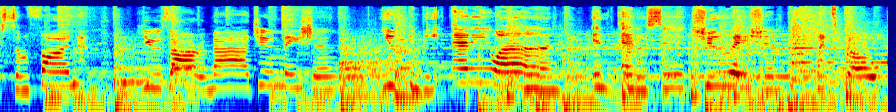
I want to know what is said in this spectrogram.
have some fun. Use our imagination. You can be anyone in any situation. Let's go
